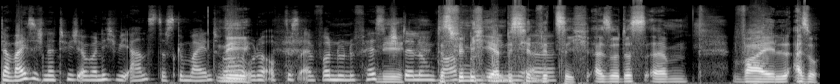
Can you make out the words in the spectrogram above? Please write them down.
Da weiß ich natürlich aber nicht, wie ernst das gemeint war nee. oder ob das einfach nur eine Feststellung nee, das war. Das finde ich eher ein bisschen äh, witzig. Also das, ähm, weil, also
